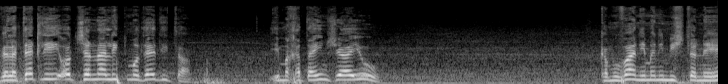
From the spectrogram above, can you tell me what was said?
ולתת לי עוד שנה להתמודד איתם, עם החטאים שהיו. כמובן, אם אני משתנה,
